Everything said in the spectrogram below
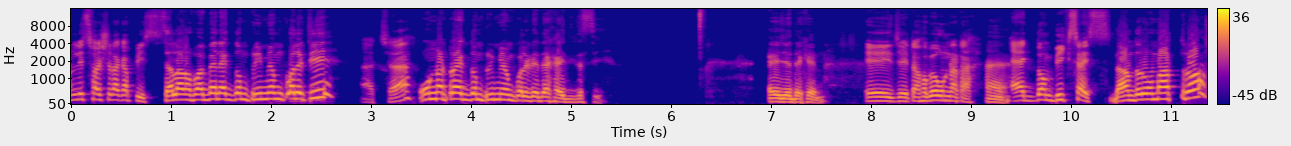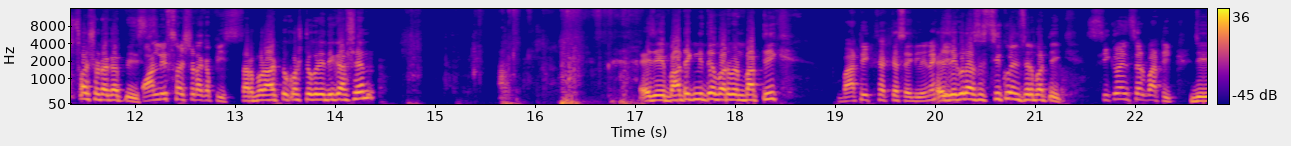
অনলি 600 টাকা পিস সেলার পাবেন একদম প্রিমিয়াম কোয়ালিটি আচ্ছা। অন্যটা একদম প্রিমিয়াম কোয়ালিটি দেখাই দিতেছি। এই যে দেখেন এই যে এটা হবে ওন্নাটা হ্যাঁ। একদম বিগ সাইজ দাম ধরবো মাত্র ছয়শো টাকা পিস অনলি 600 টাকা পিস তারপর আর একটু কষ্ট করে এদিকে আসেন। এই যে বাটিক নিতে পারবেন বাটিক বাটিক থাকতেছে এগুলি নাকি? যেগুলো আছে সিকোয়েন্সের বাটিক সিকোয়েন্সের বাটিক জি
